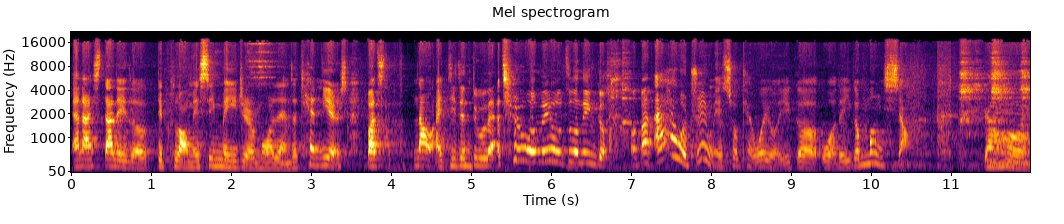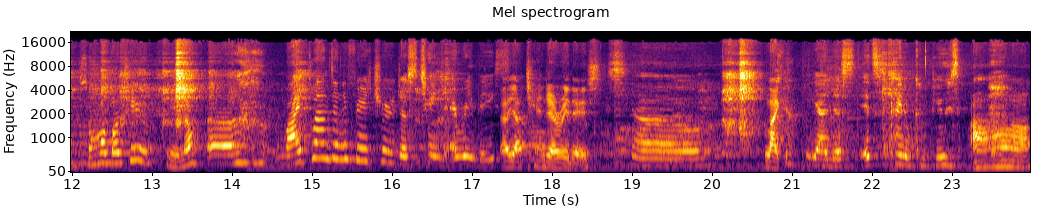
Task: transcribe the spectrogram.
And I studied the diplomacy major more than the ten years, but now I didn't do that 我没有做那个。But I have a dream. It's okay. 我有一个我的一个梦想。然后，So how about you？你呢？呃、uh,，My plans in the future just change every day. Uh, yeah, change every day. So. Like. Yeah, just it's kind of confusing. 啊，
